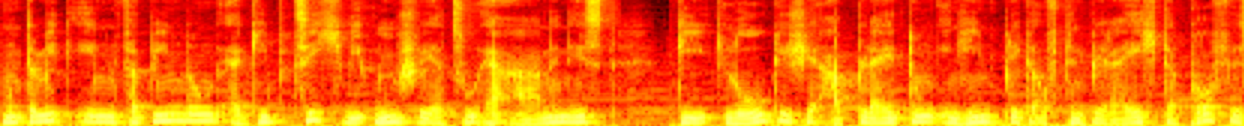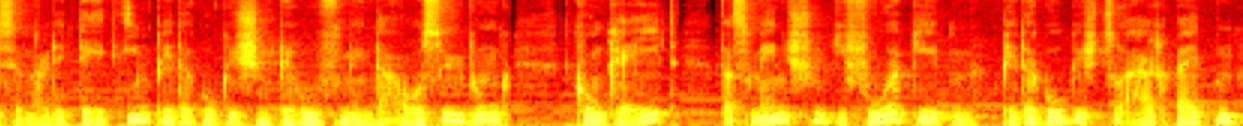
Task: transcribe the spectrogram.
Und damit in Verbindung ergibt sich, wie unschwer zu erahnen ist, die logische Ableitung in Hinblick auf den Bereich der Professionalität in pädagogischen Berufen in der Ausübung, konkret, dass Menschen, die vorgeben, pädagogisch zu arbeiten,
